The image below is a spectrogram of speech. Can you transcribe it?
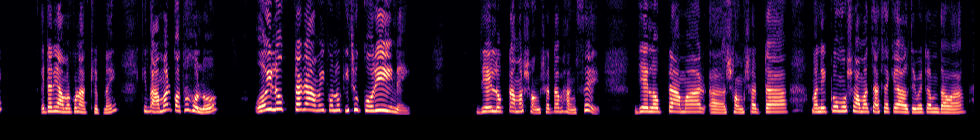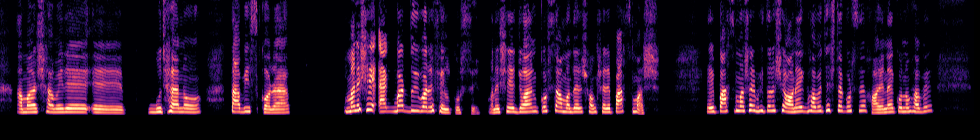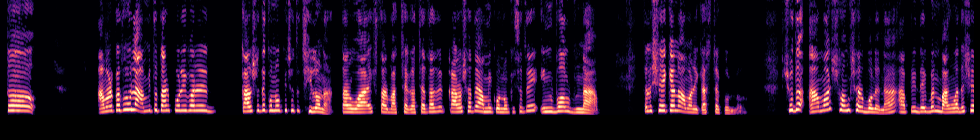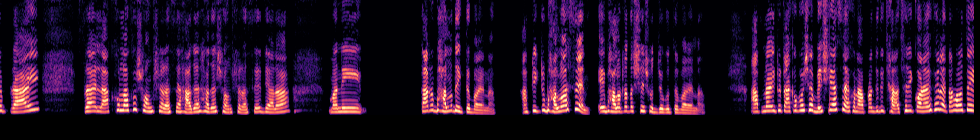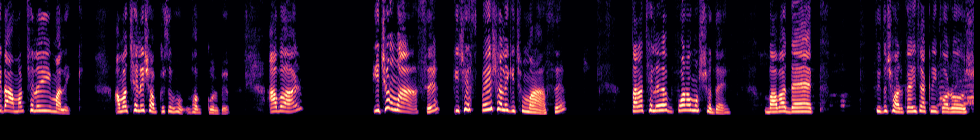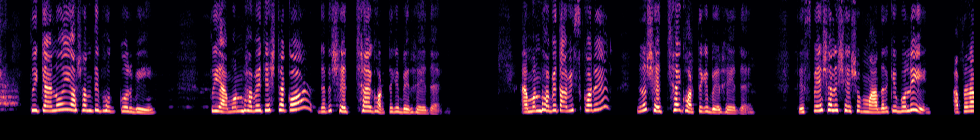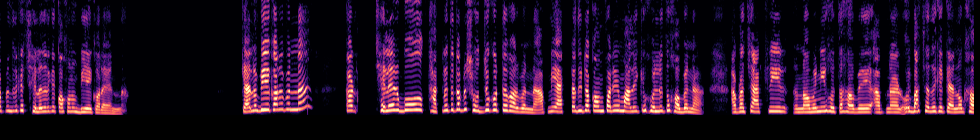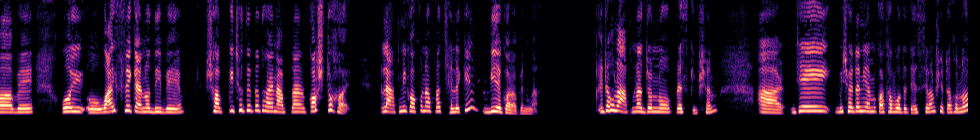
এটা নিয়ে আমার কোনো আক্ষেপ নাই। কিন্তু আমার কথা হলো ওই লোকটারে আমি কোনো কিছু করিই নাই। যে লোকটা আমার সংসারটা ভাঙছে, যে লোকটা আমার সংসারটা মানে ক্রমশ আমার চাচাকে আলটিমেটাম দেওয়া, আমার স্বামীরে বুঝানো, তাবিজ করা মানে সে একবার দুইবারে ফেল করছে। মানে সে জয়েন করছে আমাদের সংসারে পাঁচ মাস। এই পাঁচ মাসের ভিতরে সে অনেকভাবে চেষ্টা করছে, হয় নাই কোনোভাবে। তো আমার কথা হলো, আমি তো তার পরিবারের কারোর সাথে কোনো কিছুতে ছিল না। তার ওয়াইফ তার বাচ্চা কাচ্চা তাদের কারোর সাথে আমি কোনো কিছুতে ইনভলভ না। তাহলে সে কেন আমার এই কাজটা করল? শুধু আমার সংসার বলে না, আপনি দেখবেন বাংলাদেশের প্রায় প্রায় লাখো লাখো সংসার আছে, হাজার হাজার সংসার আছে, যারা মানে কারও ভালো দেখতে পারে না। আপনি একটু ভালো আছেন, এই ভালোটা তো সে সহ্য করতে পারে না। আপনার একটু টাকা পয়সা বেশি আছে, এখন আপনার যদি ছাড়াছাড়ি করাই ফেলে, তাহলে তো এটা আমার ছেলেই মালিক। আমার ছেলে সবকিছু ভোগ করবে। আবার কিছু মা আছে, কিছু স্পেশালি কিছু মা আছে, তারা ছেলেরা পরামর্শ দেয়। বাবা দেখ, তুই তো সরকারি চাকরি করস, তুই কেনই অশান্তি ভোগ করবি? তুই এমন ভাবে চেষ্টা কর যাতে স্বেচ্ছায় ঘর থেকে বের হয়ে যায়। এমন ভাবে তাবিজ করে যেন স্বেচ্ছায় ঘর থেকে বের হয়ে যায়। স্পেশালি সেসব মাদেরকে বলি, আপনারা আপনাদেরকে ছেলেদেরকে কখনো বিয়ে করায়েন না। কেন বিয়ে করাবেন না কারণ ছেলের বউ থাকলে তো আপনি সহ্য করতে পারবেন না। আপনি ১ টা ২ টা কোম্পানির মালিক হলে তো হবে না। আপনার চাকরির নমিনি হতে হবে, আপনার ওই বাচ্চাদেরকে কেন খাওয়াবে, ওই ও ওয়াইফ রে কেন দিবে, সবকিছুতে তো ধরেন আপনার কষ্ট হয়। তাহলে আপনি কখনো আপনার ছেলেকে বিয়ে করাবেন না। এটা হলো আপনার জন্য প্রেসক্রিপশন। আর যেই বিষয়টা নিয়ে আমি কথা বলতে চাইছিলাম সেটা হলো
